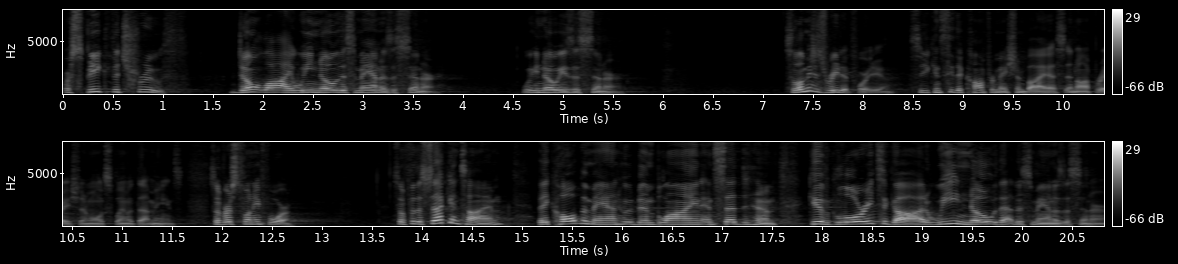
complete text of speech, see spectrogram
or speak the truth. Don't lie. We know this man is a sinner. We know he's a sinner. So let me just read it for you so you can see the confirmation bias in operation. And we'll explain what that means. So, verse 24. So, for the second time, they called the man who had been blind and said to him, Give glory to God. We know that this man is a sinner.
